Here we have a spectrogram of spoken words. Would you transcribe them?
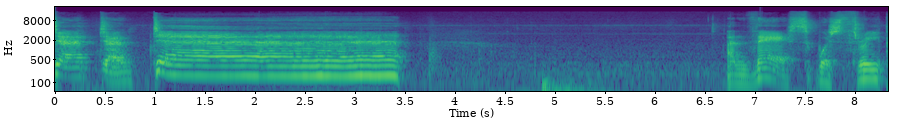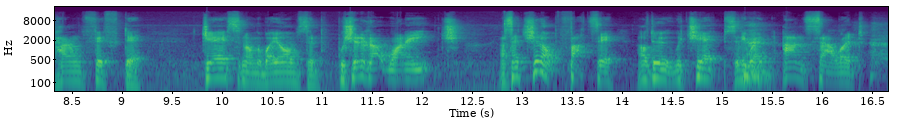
Dun, dun, dun. and this was £3.50. Jason on the way home said, We should have got one each. I said, Shut up, fatty. I'll do it with chips. And he went, And salad.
